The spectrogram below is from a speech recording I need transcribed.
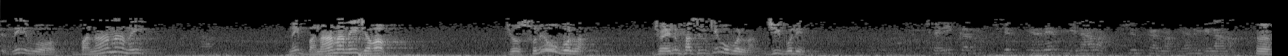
نہیں وہ بنانا نہیں۔ نہیں بنانا نہیں جواب۔ جو سنے وہ بولنا۔ جو علم حاصل کیا وہ بولنا۔ جی بولیے۔ یعنی ملانا کرنا یعنی ملانا۔ ہاں۔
